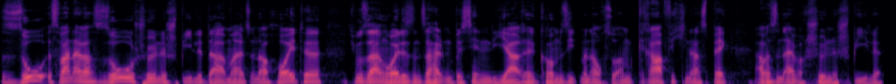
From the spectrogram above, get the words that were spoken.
so, es waren einfach so schöne Spiele damals und auch heute, ich muss sagen, heute sind sie halt ein bisschen in die Jahre gekommen, sieht man auch so am grafischen Aspekt, aber es sind einfach schöne Spiele.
